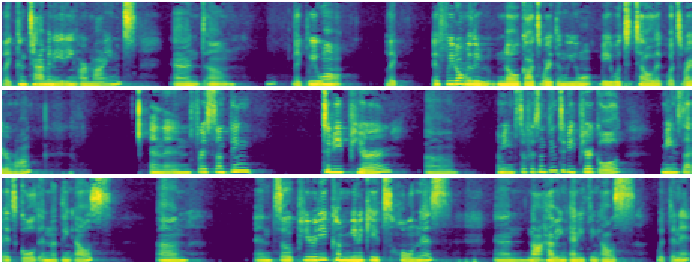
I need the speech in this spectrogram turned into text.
like contaminating our minds, and um, like we won't like if we don't really know God's word, then we won't be able to tell like what's right or wrong. And then for something to be pure, um, I mean, so for something to be pure gold means that it's gold and nothing else. Um, and so purity communicates wholeness and not having anything else within it.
